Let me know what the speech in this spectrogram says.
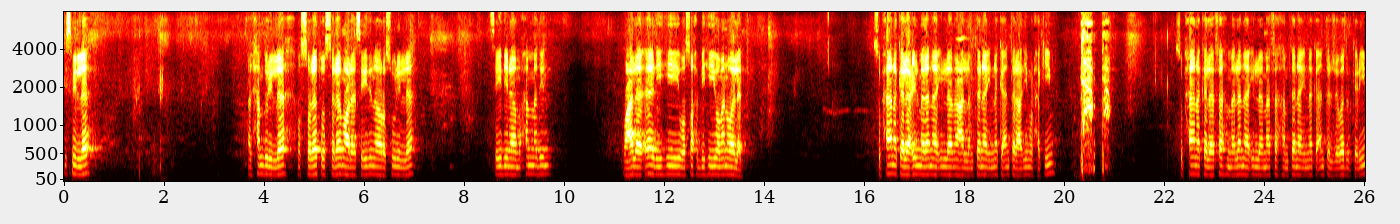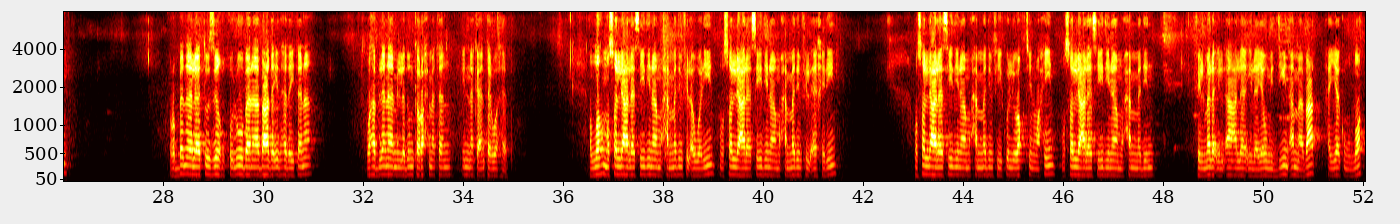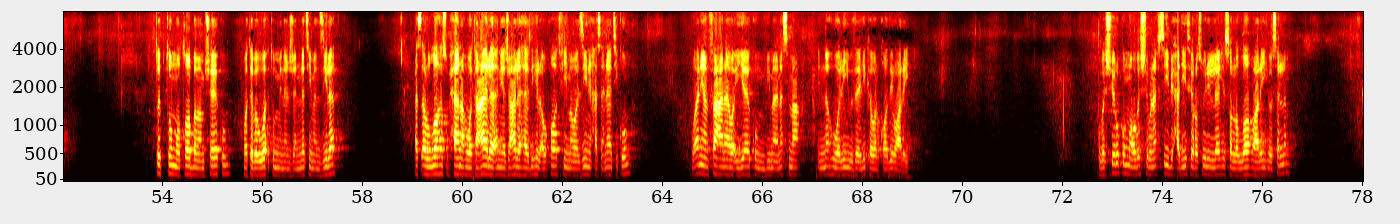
بسم الله. الحمد لله والصلاة والسلام على سيدنا رسول الله سيدنا محمد وعلى آله وصحبه ومن والاه. سبحانك لا علم لنا إلا ما علمتنا إنك أنت العليم الحكيم. سبحانك لا فهم لنا إلا ما فهمتنا إنك أنت الجواد الكريم. ربنا لا تزغ قلوبنا بعد إذ هديتنا وهب لنا من لدنك رحمة إنك أنت الوهاب. اللهم صل على سيدنا محمد في الأولين وصل على سيدنا محمد في الآخرين وصل على سيدنا محمد في كل وقت وحين وصل على سيدنا محمد في الملأ الأعلى إلى يوم الدين. أما بعد حياكم الله. طبتم وطاب ممشاكم وتبوأتم من الجنة منزلا. أسأل الله سبحانه وتعالى أن يجعل هذه الأوقات في موازين حسناتكم وأن ينفعنا وإياكم بما نسمع إنه ولي ذلك والقادر عليه. أبشركم وأبشر نفسي بحديث رسول الله صلى الله عليه وسلم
